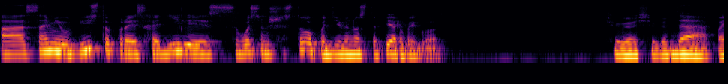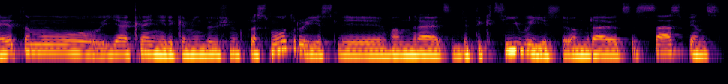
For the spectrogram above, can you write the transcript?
а сами убийства происходили с 86 по 91 год. Фига себе. Да, поэтому я крайне рекомендую фильм к просмотру, если вам нравятся детективы, если вам нравится саспенс,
